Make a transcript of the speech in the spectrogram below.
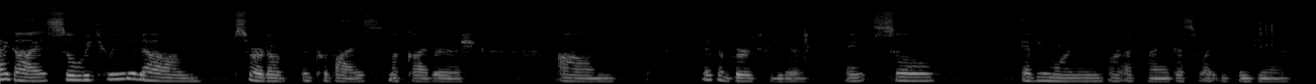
Hi guys, so we created a um, sort of improvised MacGyverish, um, like a bird feeder, right? So every morning or at night, that's what you can hear.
